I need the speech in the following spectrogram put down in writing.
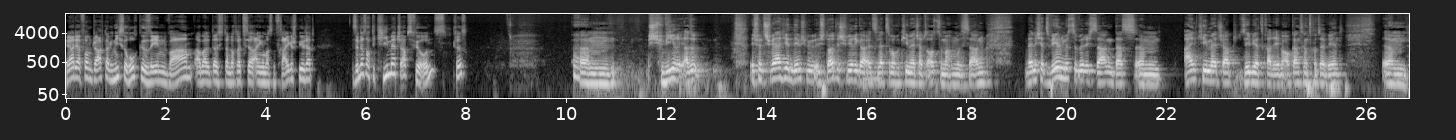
ja, der vom Draft, glaube ich, nicht so hoch gesehen war, aber der sich dann doch letztes Jahr einigermaßen freigespielt hat. Sind das auch die Key-Matchups für uns, Chris? Ähm, schwierig, also ich finde es schwer, hier in dem Spiel deutlich schwieriger als letzte Woche Key Matchups auszumachen, muss ich sagen. Wenn ich jetzt wählen müsste, würde ich sagen, dass ähm, ein Key Matchup, Sebi hat es gerade eben auch ganz, ganz kurz erwähnt, ähm,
